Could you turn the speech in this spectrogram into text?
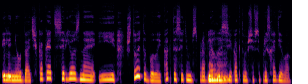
или неудача какая-то серьезная, и что это было, и как ты с этим справлялась, угу. и как это вообще все происходило?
